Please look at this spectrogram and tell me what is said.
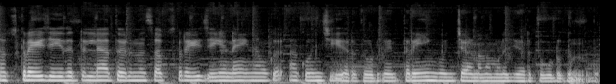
സബ്സ്ക്രൈബ് ചെയ്തിട്ടില്ലാത്തവരൊന്ന് സബ്സ്ക്രൈബ് ചെയ്യണേ. നമുക്ക് ആ കൊഞ്ച് ചേർത്ത് കൊടുക്കാം. ഇത്രയും കൊഞ്ചാണ് നമ്മൾ ചേർത്ത് കൊടുക്കുന്നത്.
